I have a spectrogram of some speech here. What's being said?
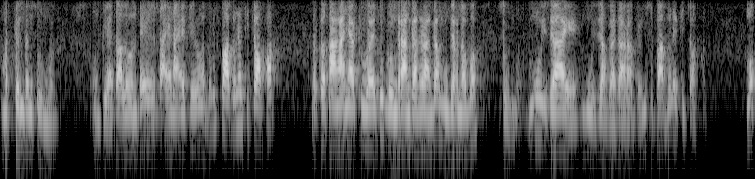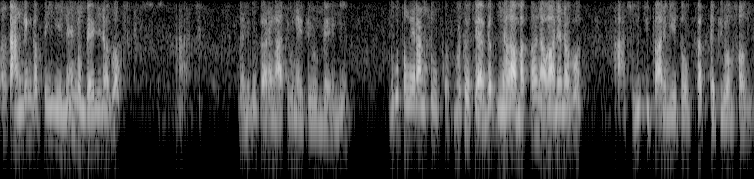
Medun teng sumur. Biasa lonte saenake dhewe terus sepatune dicopot. Mergo tangannya dua itu gue ngeranggang-ranggang mudah nopo sumur. Muzae, muzah bahasa Arab itu sepatune dicopot. Mau tangking kepinginnya ngembeni nopo. Dan itu bareng asune diombeni. Niku pangeran syukur. Mergo dianggap nyelametno nyawane nopo? Asu diparingi tobat dadi wong salih.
